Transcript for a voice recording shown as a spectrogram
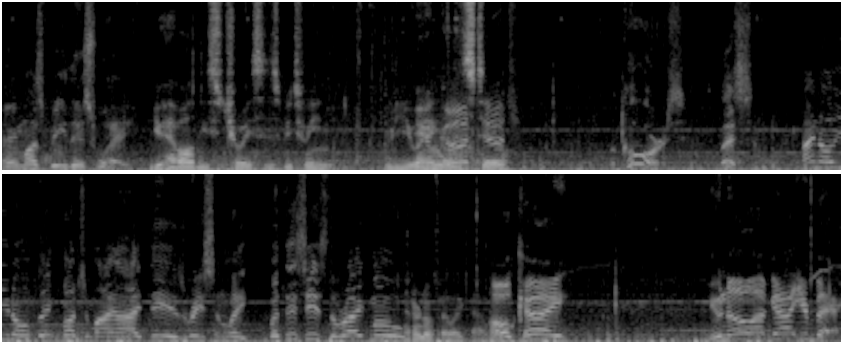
They must be this way. You have all these choices between view You angles good, too. Dutch? Of course. Listen, I know you don't think much of my ideas recently, but this is the right move. I don't know if I like that one. Okay. You know I got your back.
